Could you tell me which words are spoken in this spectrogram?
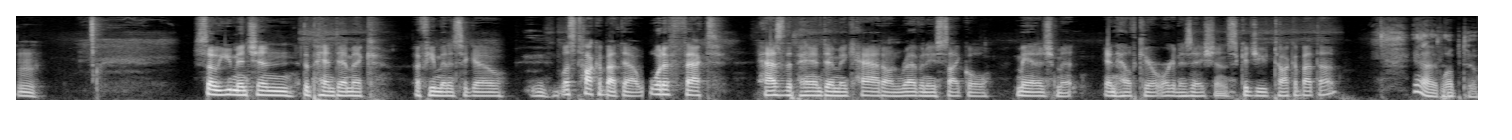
Mm. So you mentioned the pandemic a few minutes ago. Mm-hmm. Let's talk about that. What effect has the pandemic had on revenue cycle management in healthcare organizations? Could you talk about that? Yeah, I'd love to.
